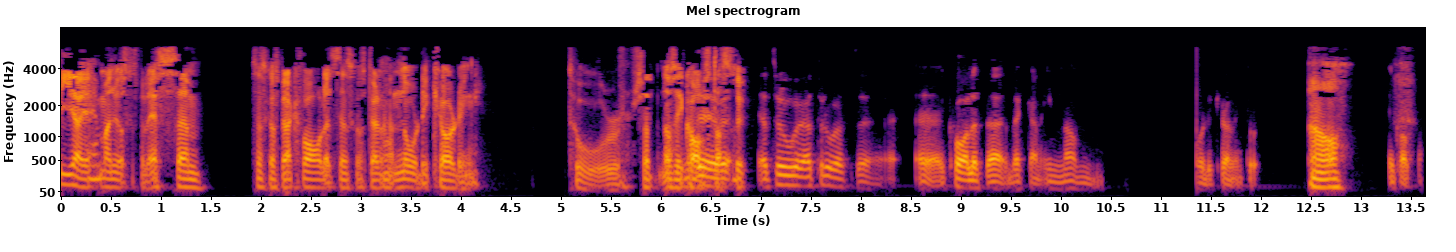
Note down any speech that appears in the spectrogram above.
Fia är hemma nu och ska spela SM. Sen ska de spela kvalet, sen ska de spela den här Nordic Curling Tor, så att, alltså i Karlstad. Jag tror, jag tror att eh, eh, kvalet är veckan innan Nordic Curling Tour ja. i Karlstad.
